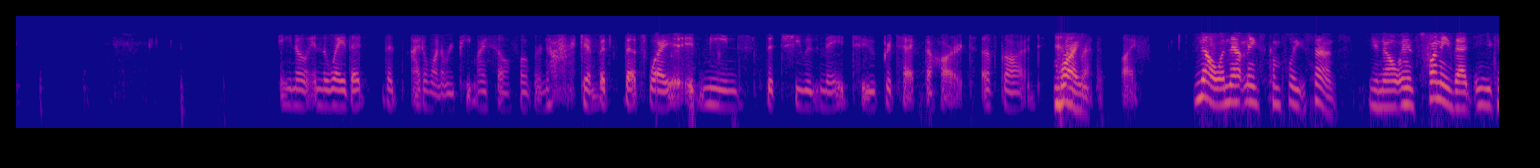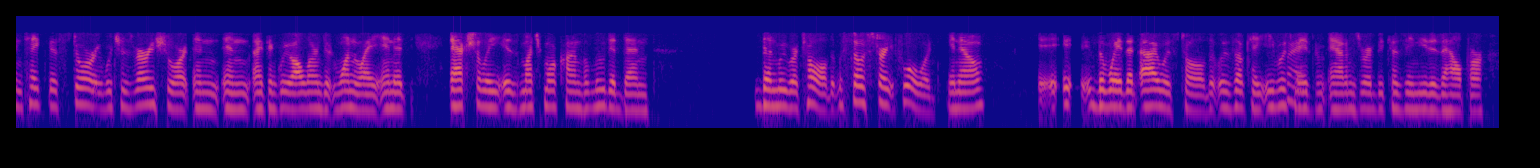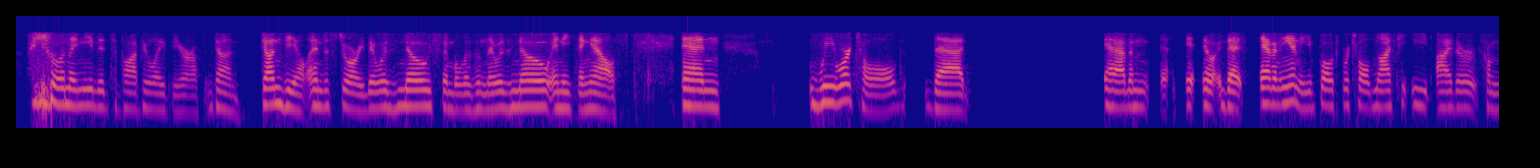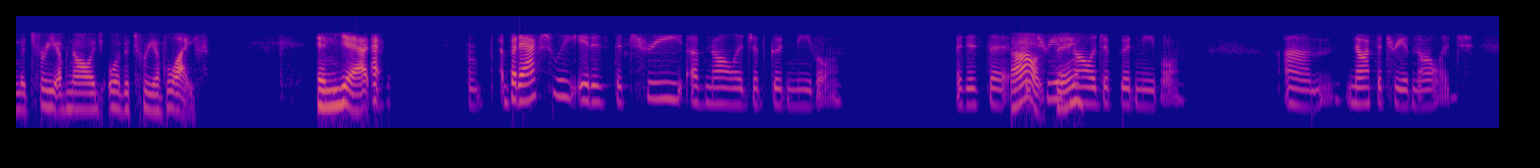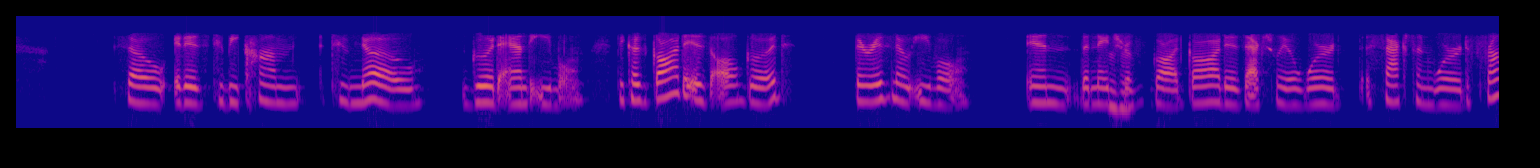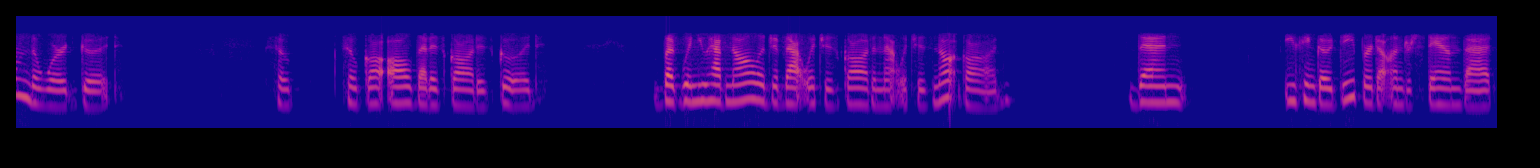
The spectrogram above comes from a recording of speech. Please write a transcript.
you know in the way that that I don't want to repeat myself over and over again but that's why it, it means that she was made to protect the heart of God and Right. of life No, and that makes complete sense. You know, and it's funny that you can take this story, which is very short, and and I think we all learned it one way, and it actually is much more convoluted than than we were told. It was so straightforward, you know, i i the way that I was told. It was okay. Eve was Right. made from Adam's rib because he needed a helper, you know, and they needed to populate the earth. Done, done deal. End of story. There was no symbolism. There was no anything else, and we were told that Adam uh, uh, that Adam and Eve both were told not to eat either from the tree of knowledge or the tree of life. And yet, but actually it is the tree of knowledge of good and evil it is the, Oh, the tree see? of knowledge of good and evil um, not the tree of knowledge. So it is to become, to know good and evil. Because God is all good. There is no evil in the nature Mm-hmm. of God. God is actually a word, a Saxon word from the word good. So, so God, all that is God is good. But when you have knowledge of that which is God and that which is not God, then you can go deeper to understand that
